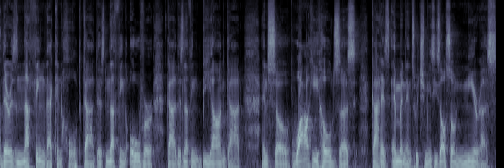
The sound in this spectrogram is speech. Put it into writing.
there is nothing that can hold God. There's nothing over God. There's nothing beyond God. And so while He holds us, God has immanence, which means He's also near us.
